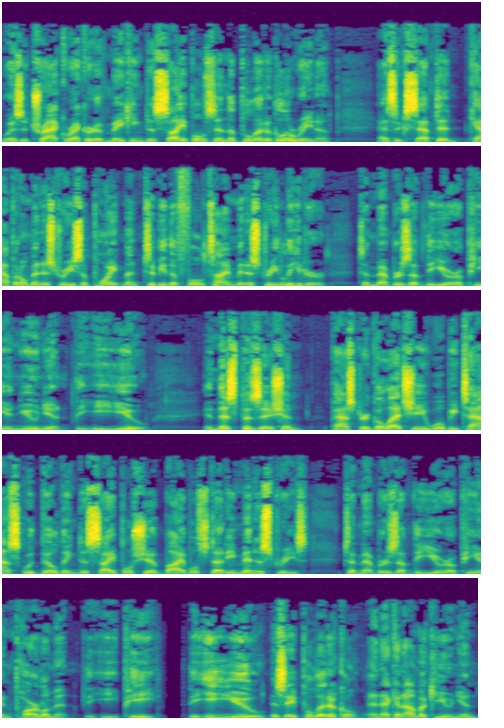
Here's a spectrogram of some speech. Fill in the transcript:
who has a track record of making disciples in the political arena, has accepted Capitol Ministries' appointment to be the full time ministry leader to members of the European Union, the EU. In this position, Pastor Ghiletchi will be tasked with building discipleship Bible study ministries to members of the European Parliament, the EP. The EU is a political and economic union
